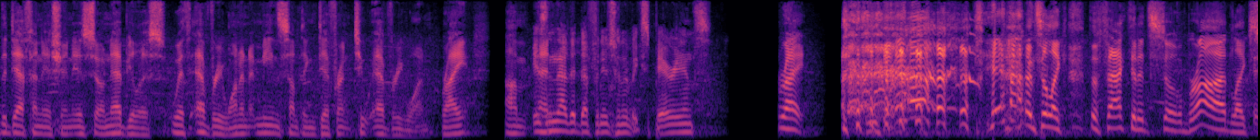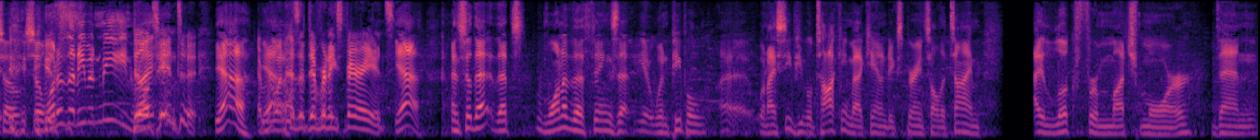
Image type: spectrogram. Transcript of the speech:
the definition is so nebulous with everyone, and it means something different to everyone, right? Um, Isn't and- that the definition of experience? right? And so, like the fact that it's so broad, like so, so what does that even mean? Built right? into it. Yeah, Everyone yeah. has a different experience. Yeah, and so that that's one of the things that you know when people uh, when I see people talking about candidate experience all the time, I look for much more than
